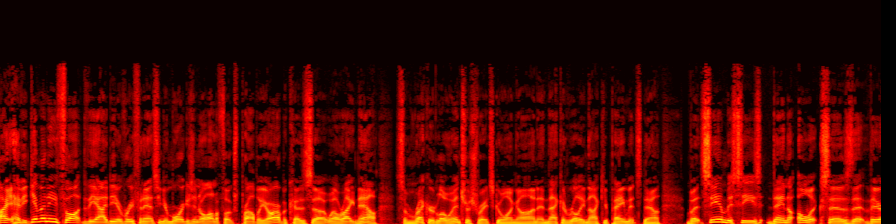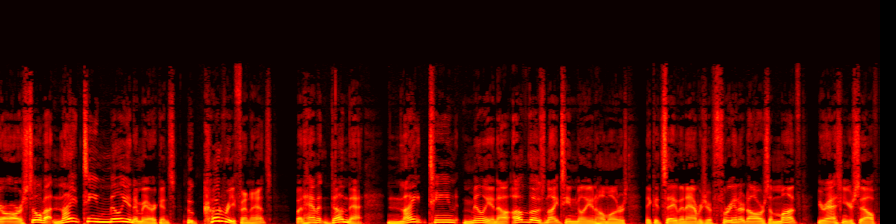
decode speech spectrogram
All right, have you given any thought to the idea of refinancing your mortgage? You know, a lot of folks probably are because, uh, well, right now some record low interest rates going on, and that could really knock your payments down. But CNBC's Diana Olick says that there are still about 19 million Americans who could refinance but haven't done that. 19 million. Now, of those 19 million homeowners, they could save an average of $300 a month. You're asking yourself,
